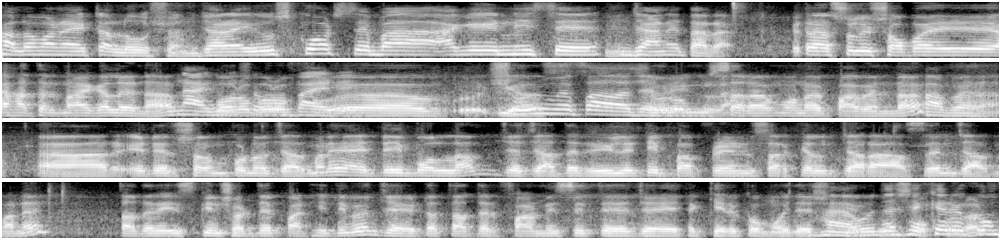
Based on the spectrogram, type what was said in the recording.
ভালো মানের একটা লোশন যারা ইউজ করছে বা আগে নিছে জানে তারা। এটা আসলে সবাই হাতের নাগালে না। বড় বড় শোরুমে পাওয়া যাবে শোরুম ছাড়া মনে হয় পাবেন না। না। আর এটার সম্পূর্ণ জার্মানি এটাই বললাম যে যাদের রিলেটিভ বা ফ্রেন্ড সার্কেল যারা আছেন জার্মানে তাদের স্ক্রিনশট দিয়ে পাঠিয়ে দিবেন যে এটা তাদের ফার্মেসিতে যে এটা কীরকম ওই দেশে হ্যাঁ ওই দেশে কীরকম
